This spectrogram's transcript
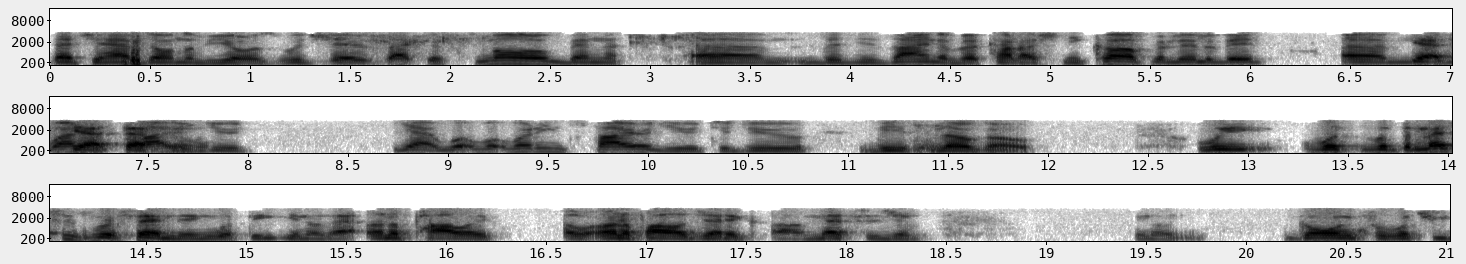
that you have done of yours, which is like a smoke, then um, the design of a Kalashnikov a little bit. Um, yes, what yes, inspired definitely. you yeah, what, what inspired you to do this logo? We with with the message we're sending, with the you know that unapologetic unapologetic uh, message of you know going for what you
